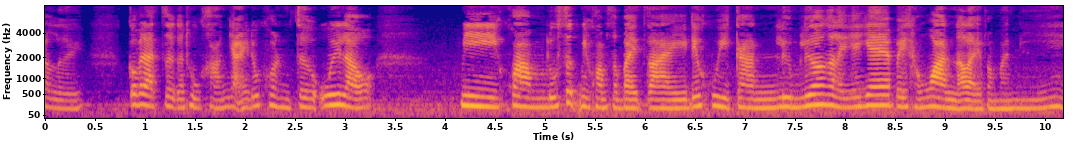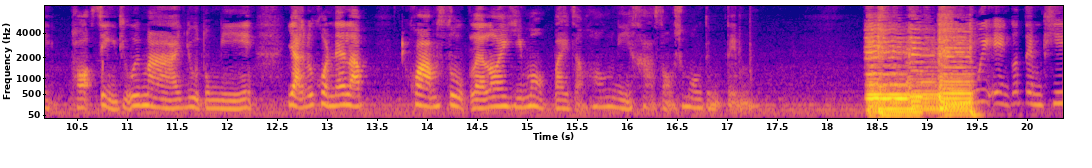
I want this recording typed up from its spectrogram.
กันเลย ก็เวลาเจอกันทุกครั้งอยากให้ทุกคนเจออุ้ยแล้ว มีความรู้สึกมีความสบายใจได้คุยกันลืมเรื่องอะไรแย่ๆไปทั้งวันอะไรประมาณนี้ เพราะสิ่งที่อุ้ยมาอยู่ตรงนี้ อยากทุกคนได้รับความสุขและรอยยิ้มออกไปจากห้องนี้ค่ะสองชั่วโมงเต็มๆอุ้ยเองก็เต็มที่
